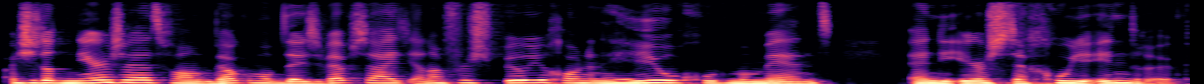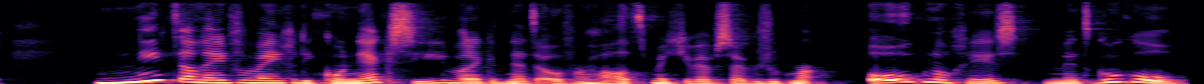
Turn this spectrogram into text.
als je dat neerzet van welkom op deze website, ja, dan verspil je gewoon een heel goed moment en die eerste goede indruk. Niet alleen vanwege die connectie, wat ik het net over had met je websitebezoek, maar ook nog eens met Google.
